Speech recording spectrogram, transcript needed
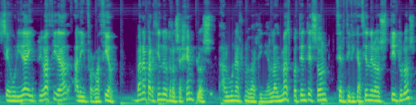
seguridad y privacidad a la información van apareciendo otros ejemplos, algunas nuevas líneas. Las más potentes son certificación de los títulos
